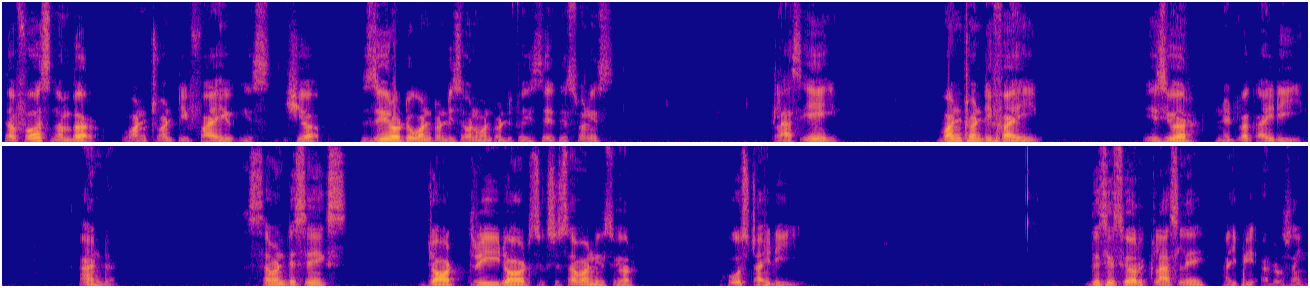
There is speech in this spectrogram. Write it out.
the first number 125 is here. 0 to 127 125 is there. This one is class A 125 is your network ID and 76 dot 3 dot 67 is your host ID. This is your class A IP addressing.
